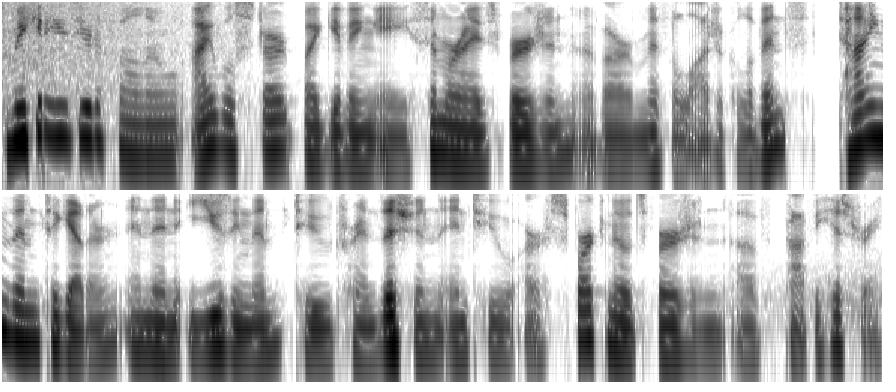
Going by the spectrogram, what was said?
To make it easier to follow, I will start by giving a summarized version of our mythological events, tying them together, and then using them to transition into our SparkNotes version of coffee history.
